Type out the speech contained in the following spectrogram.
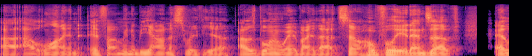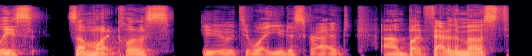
uh, outline. If I'm going to be honest with you, I was blown away by that. So hopefully, it ends up at least somewhat close to to what you described. Um, but fatter than most.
